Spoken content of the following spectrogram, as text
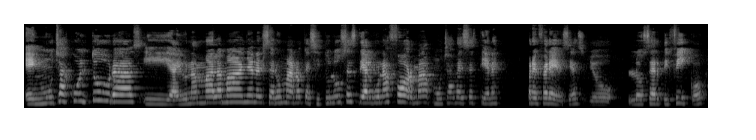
en muchas culturas y hay una mala maña en el ser humano que si tú luces de alguna forma, muchas veces tienes preferencias, yo lo certifico,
